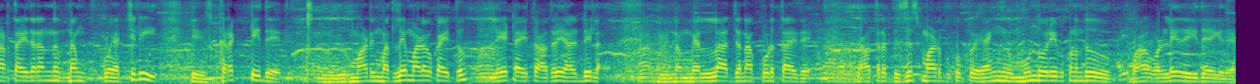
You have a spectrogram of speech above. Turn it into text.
ಮಾಡ್ತಾ ಇದ್ದಾರೆ ಅನ್ನೋದು ನಮ್ಗೆ ಆ್ಯಕ್ಚುಲಿ ಕರೆಕ್ಟ್ ಇದೆ. ಇವ್ರು ಮಾಡಿ ಮೊದಲೇ ಮಾಡಬೇಕಾಯ್ತು. ಲೇಟ್ ಆಯಿತು, ಆದರೆ ಅಡ್ಡಿಲ್ಲ ನಮ್ಮೆಲ್ಲ ಜನ ಕೊಡ್ತಾ ಇದೆ. ಯಾವ ಥರ ಬಿಸ್ನೆಸ್ ಮಾಡಬೇಕು ಹೆಂಗೆ ಮುಂದುವರಿಬೇಕು ಅನ್ನೋದು ಭಾಳ ಒಳ್ಳೆಯದು ಇದೇ ಆಗಿದೆ.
